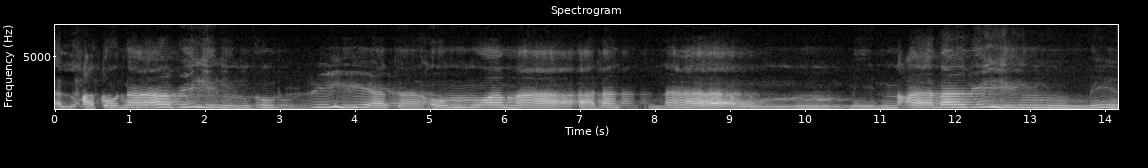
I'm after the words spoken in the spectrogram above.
ألحقنا بهم ذريتهم وما ألتناهم من عملهم من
